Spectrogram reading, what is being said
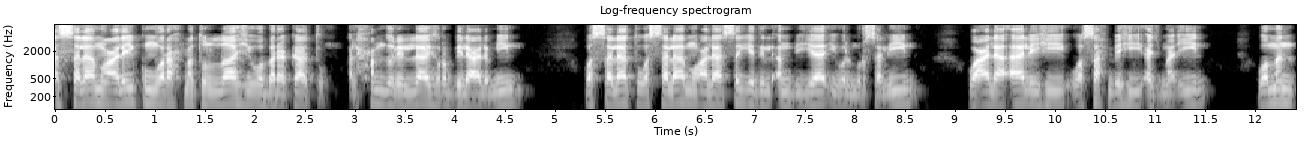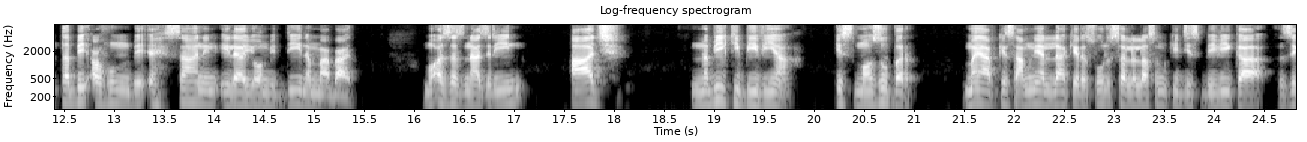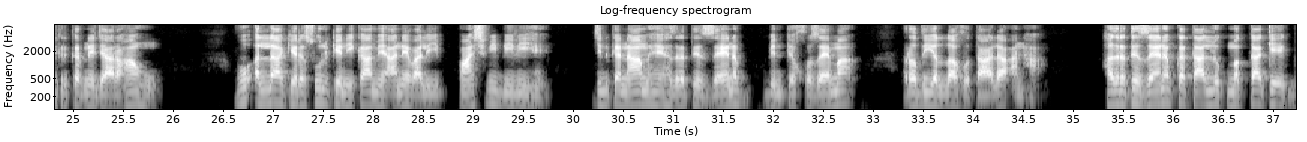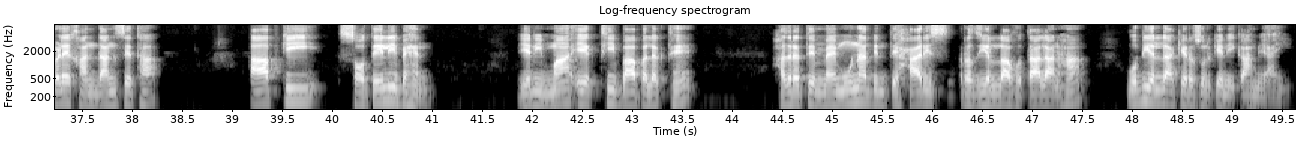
असलकम वरहमल वबरक अलहमदिल्ला रबालमीन वसलात वसलाम सैदिलम्बिया वलमरसलिन वाला वसहब अजमैन वमन तब अहम बहसान योमुद्दीन अम्माबाद मुआज़ नाजरीन आज नबी की बीवियाँ, इस मौजू पर मैं आपके सामने अल्लाह के रसूल सल्लल्लाहु अलैहि की जिस बीवी का ज़िक्र करने जा रहा हूँ, वो अल्लाह के रसूल के निकाह में आने वाली पाँचवीं बीवी हैं। जिनका नाम है हज़रत ज़ैनब बिनत खुजैमा रदी अल्लाह तहा हज़रत ज़ैनब का ताल्लुक़ मक्का के एक बड़े ख़ानदान से था। आपकी सौतेली बहन, यानी माँ एक थी, बाप अलग थे, हज़रत मैमूना बिनत हारिस रज़ी अल्लाह तहा वो भी अल्लाह के रसूल के निकाह में आई।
